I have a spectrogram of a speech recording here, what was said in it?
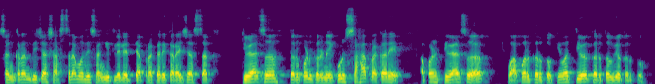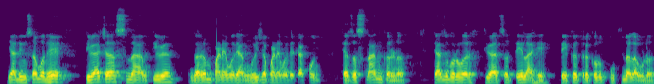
संक्रांतीच्या शास्त्रामध्ये सांगितलेल्या आहेत. त्या प्रकारे करायच्या असतात. तिळाचं तर्पण करणं एकूण सहा प्रकारे आपण तिळाचं वापर करतो किंवा तिळ कर्तव्य करतो. या दिवसामध्ये तिळाच्या स्ना तिळ गरम पाण्यामध्ये आंघोळीच्या पाण्यामध्ये टाकून त्याचं स्नान करणं त्याचबरोबर तिळाचं तेल आहे ते एकत्र करून उठणं लावणं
